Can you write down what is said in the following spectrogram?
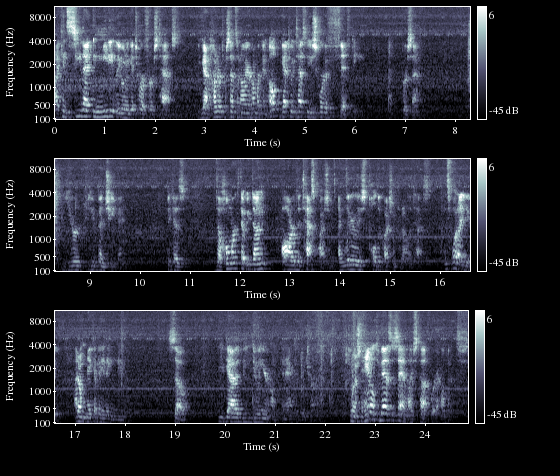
I can see that immediately when we get to our first test. You got 100% on all your homework, and oh, you got to a test and you scored a 50%. You're, you've been cheating. Because the homework that we've done are the test questions. I literally just pull the question, put it on the test. That's what I do. I don't make up anything new. So, you've got to be doing your homework and actively trying. Too much to handle, too bad, so sad. Life's tough. Wear helmets.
